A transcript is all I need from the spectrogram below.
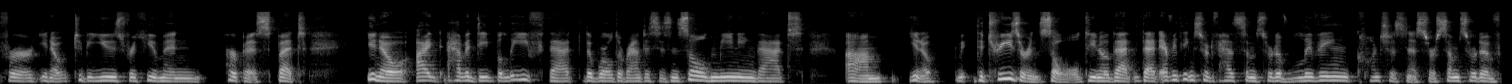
for, you know, to be used for human purpose. But, you know, I have a deep belief that the world around us is ensouled, meaning that um, you know, the trees are ensouled, you know, that that everything sort of has some sort of living consciousness or some sort of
